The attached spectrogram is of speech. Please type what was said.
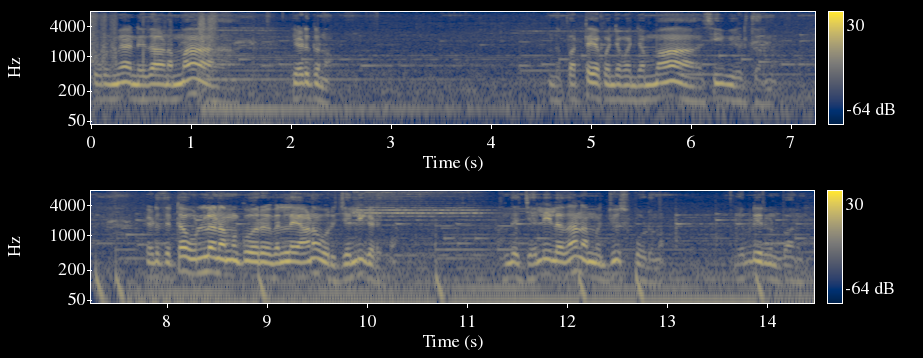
பொறுமையாக நிதானமாக எடுக்கணும். இந்த பட்டையை கொஞ்சம் கொஞ்சமாக சீவி எடுத்துடணும். எடுத்துட்டால் உள்ளே நமக்கு ஒரு வெள்ளையான ஒரு ஜெல்லி கிடைக்கும். இந்த ஜெல்லியில் தான் நம்ம ஜூஸ் போடணும். எப்படி இருக்குன்னு பாருங்கள்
